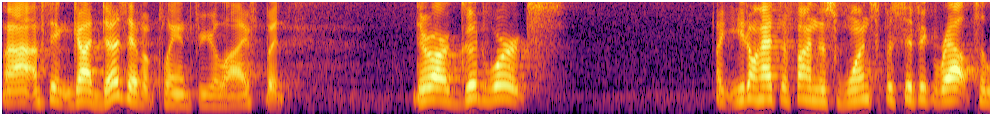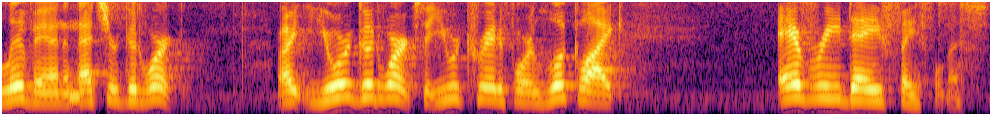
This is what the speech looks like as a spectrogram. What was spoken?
I'm saying God does have a plan for your life, but there are good works. Like you don't have to find this one specific route to live in, and that's your good work. right? Your good works that you were created for look like everyday faithfulness,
